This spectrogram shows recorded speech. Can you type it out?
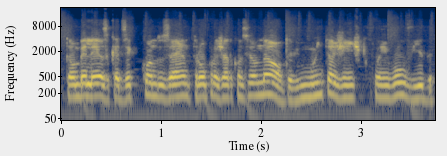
então beleza, quer dizer que quando o Zé entrou o projeto aconteceu? Não, teve muita gente que foi envolvida.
